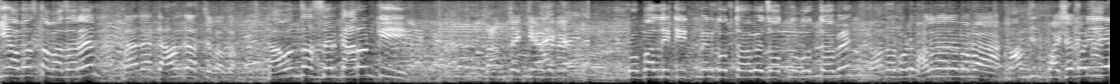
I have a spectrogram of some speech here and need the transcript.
কি অবস্থা বাজারের? বাজার ডাউন যাচ্ছে বাবা। ডাউন যাচ্ছে কারণ কি? দাম চাইতে হবে না। প্রপারলি ট্রিটমেন্ট করতে হবে যত্ন করতে হবে। বাজার বড় ভালো না রে বাবা। মানুষের পয়সা করি রে।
